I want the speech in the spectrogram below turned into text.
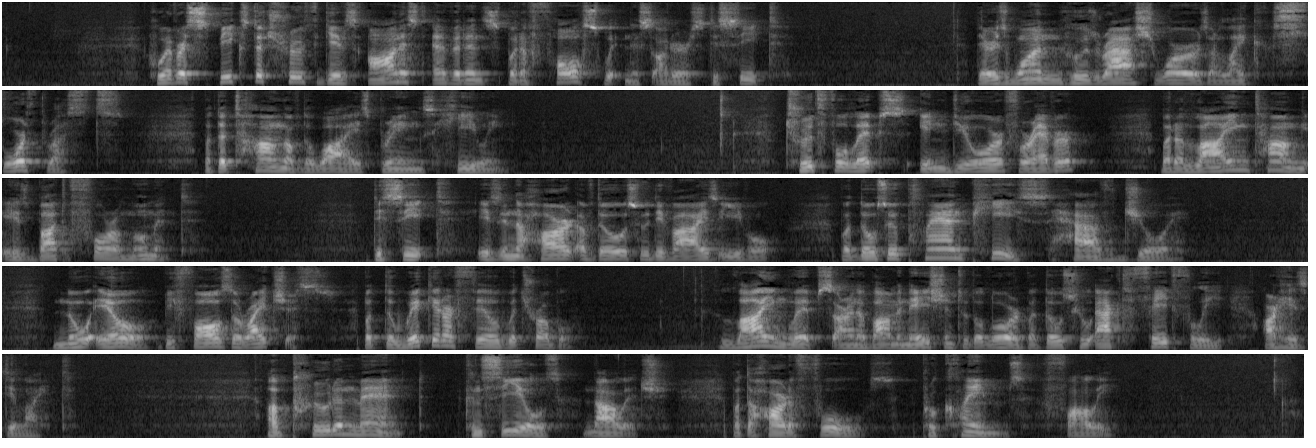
Whoever speaks the truth gives honest evidence, but a false witness utters deceit. There is one whose rash words are like sword thrusts, but the tongue of the wise brings healing. Truthful lips endure forever, but a lying tongue is but for a moment. Deceit is in the heart of those who devise evil, but those who plan peace have joy. No ill befalls the righteous, but the wicked are filled with trouble. Lying lips are an abomination to the Lord, but those who act faithfully are his delight. A prudent man conceals knowledge, but the heart of fools proclaims folly.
